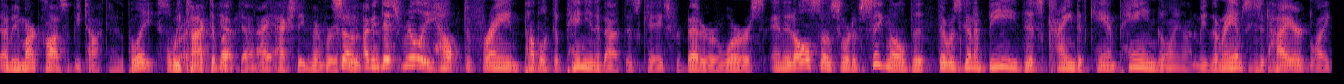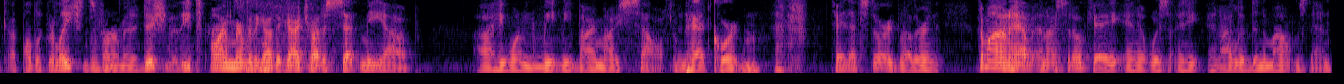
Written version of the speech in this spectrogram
I mean, Marc Klaas would be talking to the police. we right? talked about Yeah. that. I actually remember. So, few- I mean, this really helped to frame public opinion about this case, for better or worse. And it also sort of signaled that there was going to be this kind of campaign going on. I mean, the Ramseys had hired like a public relations firm in addition to the attorneys. Oh, I remember the guy. The guy tried to set me up. Uh, he wanted to meet me by myself. And Pat Korten. tell you that story, brother. And come on, and have. And I said okay. And it was, and he and I lived in the mountains then.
